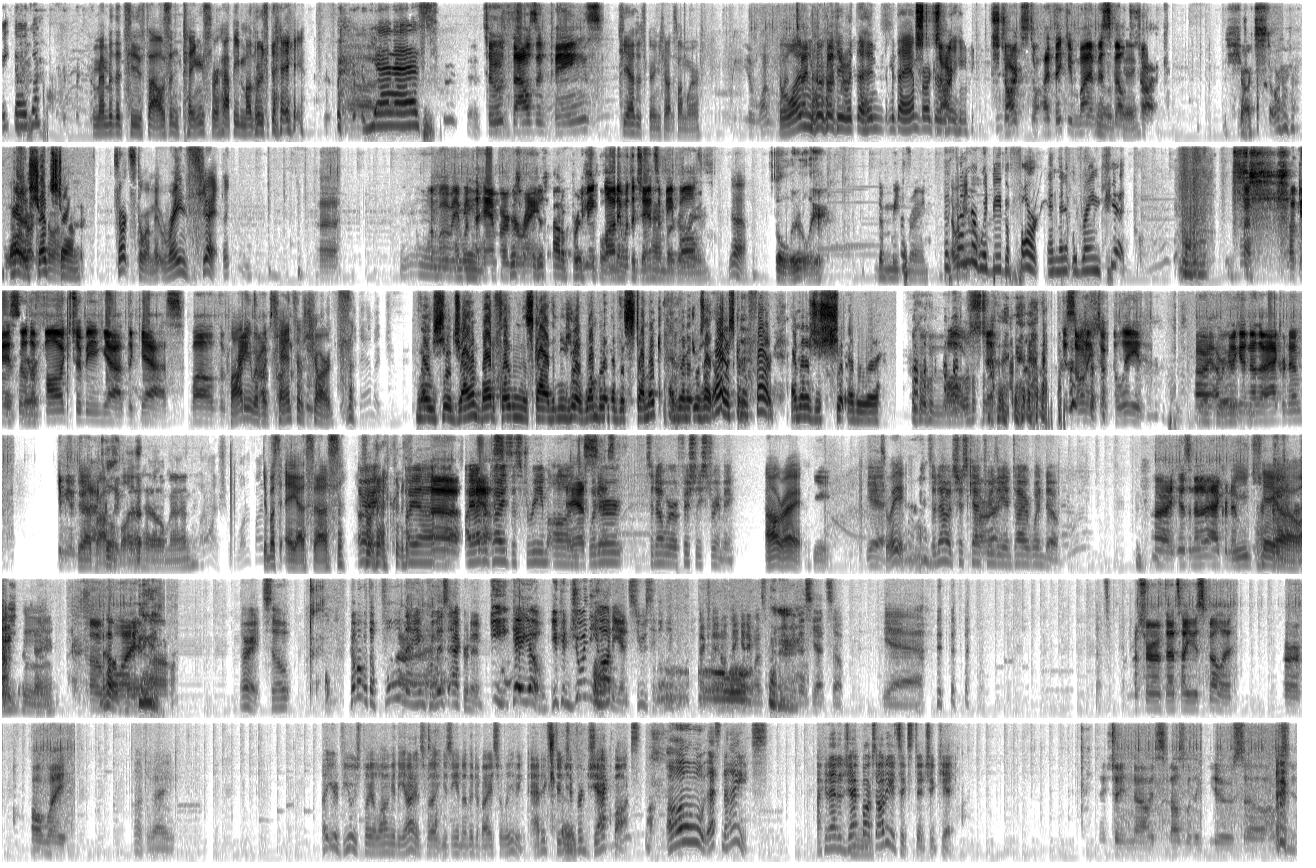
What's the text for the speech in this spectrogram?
Right, Doga? Remember the 2000 pings for Happy Mother's Day? Uh, yes. Two thousand pings. She has a screenshot somewhere. You one, The one one type of movie with the hin- with the hamburger Shark? ring. Shark Storm. I think you might have misspelled Okay. shark. Shark Storm. No, Shark Shark Storm. Short storm. It rains shit. Uh, one movie I with mean, the hamburger Just, ring. just out of principle. I'm Cloudy with a the chance of hamburger meatballs? rain. Yeah. Absolutely. The meat rain. The That would be- thunder would be the fart, and then it would rain shit. Okay, so the fog should be yeah the gas, while the Cloudy with a raindrops chance of poop. sharks. No, you see a giant bed floating in the sky, then you hear a rumbling of the stomach, and then it was like, "Oh, it's gonna fart," and then it's just shit everywhere. Oh no. Oh shit! Sony took the lead. All right, are we gonna get another acronym? Give me a good Yeah, acronym. What probably. the hell, man? Give us ASS. All for acronym. I uh, Uh, I advertised the stream on Yes, Twitter, so now we're officially streaming. All right. Yeah. Yeah. Sweet. So now it's just capturing Alright. the entire window. All right, here's another acronym. EKO. Okay. Hmm. Oh boy. Okay. um, All right, so come up with a full uh, name for this acronym EKO. You can join the uh-huh. audience using the link. Actually, I don't think anyone's reviewing this yet, so yeah. That's okay. Not sure if that's how you spell it, or oh wait. Oh, did I? Let your viewers play along in the audience without using another device or leaving. Add extension oh. for Jackbox. Oh, that's nice. I can add a Jackbox hmm. audience extension kit. Actually, no, it spells with a U, so I'm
